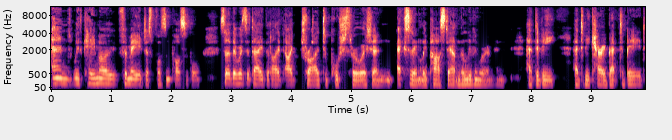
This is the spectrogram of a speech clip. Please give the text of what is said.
And with chemo, for me, it just wasn't possible. So there was a day that I, I tried to push through it and accidentally passed out in the living room and had to be had to be carried back to bed.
